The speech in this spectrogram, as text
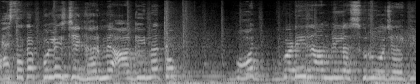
ऐसा अगर पुलिस जे घर में आ गई ना तो बहुत बड़ी रामलीला शुरू हो जाएगी।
